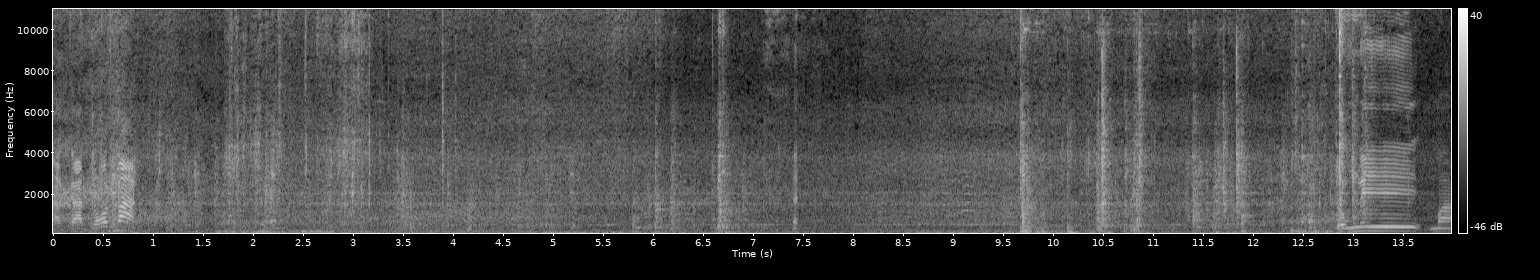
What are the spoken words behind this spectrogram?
อากาศร้อนมาก ต รงนี้มา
